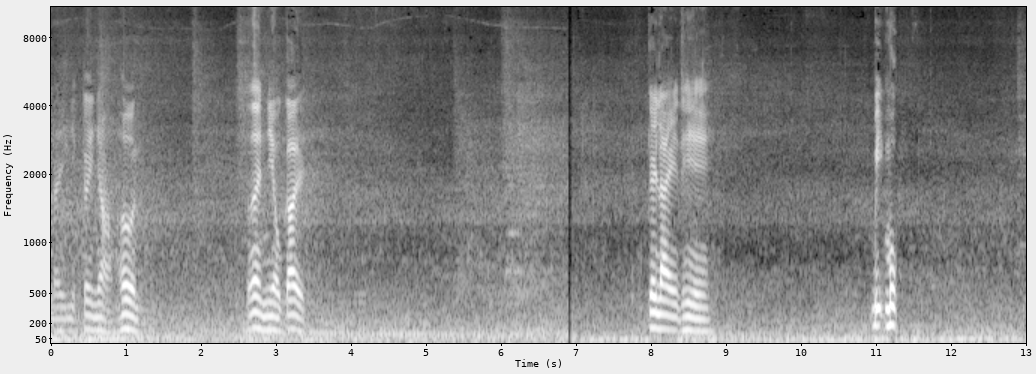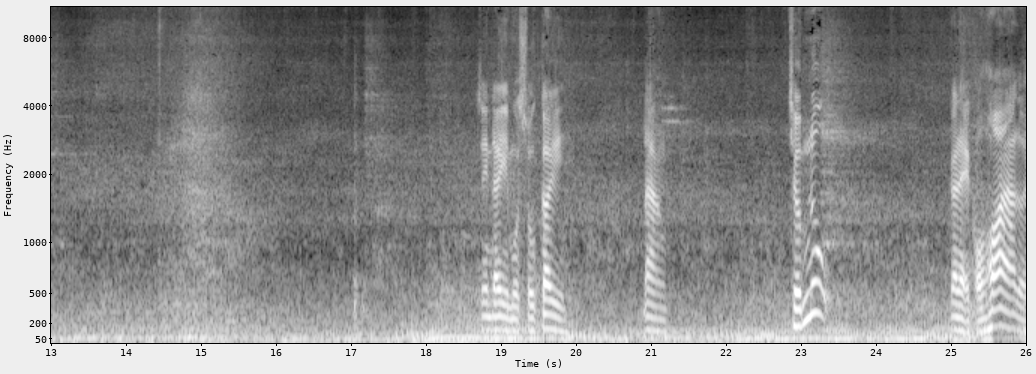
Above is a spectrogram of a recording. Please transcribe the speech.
Đây, những cây nhỏ hơn. Rất là nhiều cây. Cây này thì bị mục. Trên đây một số cây đang chớm nụ. Cái này có hoa rồi.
